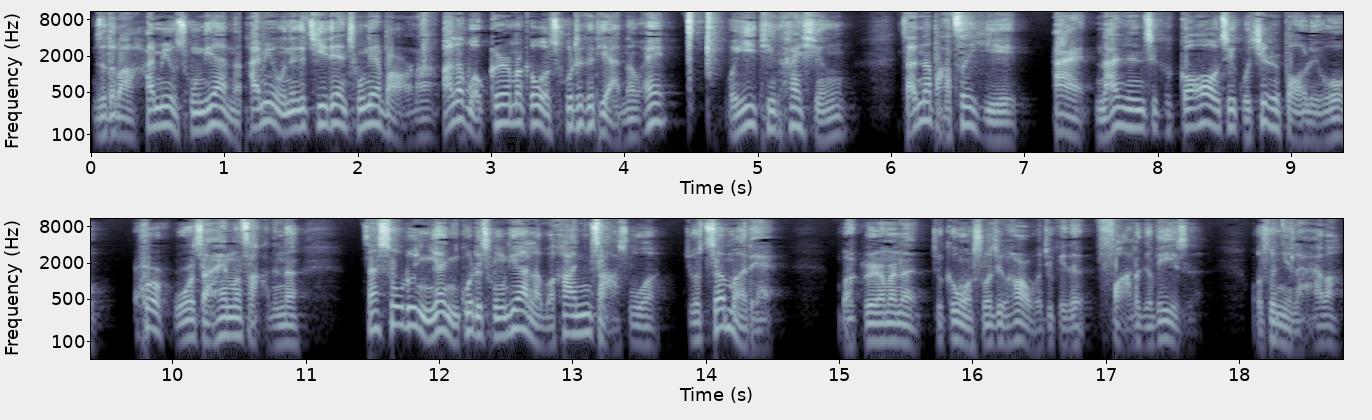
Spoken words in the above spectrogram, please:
你知道吧？还没有充电呢，还没有那个接电充电宝呢。完了，我哥们给我出这个点子，哎，我一听还行，咱能把自己哎男人这个高傲这股劲儿保留。括弧咱还能咋的呢？咱收留你，让你过来充电了，我看你咋说。就这么的，我哥们呢就跟我说这个号，我就给他发了个位置。我说你来吧，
